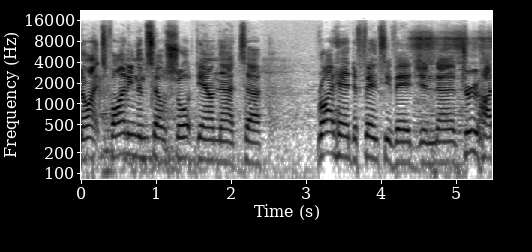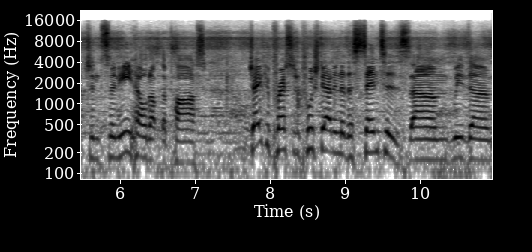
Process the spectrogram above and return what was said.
Knights finding themselves short down that uh, right-hand defensive edge, and uh, Drew Hutchison he held up the pass. Jacob Preston pushed out into the centres um, with um,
